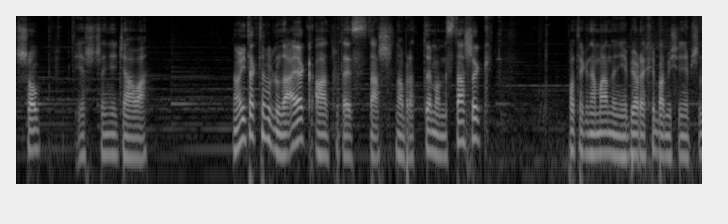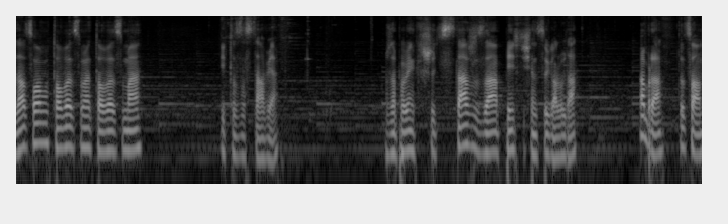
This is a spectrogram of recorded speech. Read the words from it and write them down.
Shop jeszcze nie działa. No i tak to wygląda. A jak... A, tutaj jest stash. Dobra, tutaj mamy staszyk. Potek na many nie biorę, chyba mi się nie przydadzą. To wezmę, to wezmę. I to zostawię. Można powiększyć staż za 5000 golda. Dobra, to co?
